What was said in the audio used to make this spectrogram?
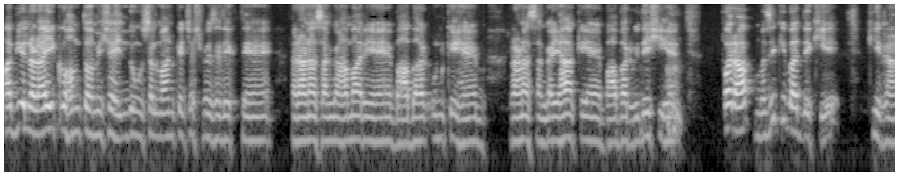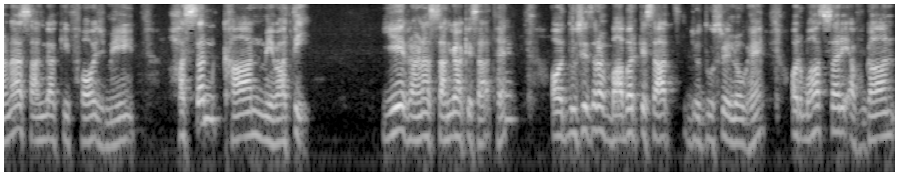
अब ये लड़ाई को हम तो हमेशा हिंदू मुसलमान के चश्मे से देखते हैं। राणा सांगा हमारे हैं बाबर उनके हैं राणा सांगा यहाँ के हैं बाबर विदेशी हैं। पर आप मज़े की बात देखिए कि राणा सांगा की फौज में हसन खान मेवाती, ये राणा सांगा के साथ हैं और दूसरी तरफ़ बाबर के साथ जो दूसरे लोग हैं और बहुत सारे अफगान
